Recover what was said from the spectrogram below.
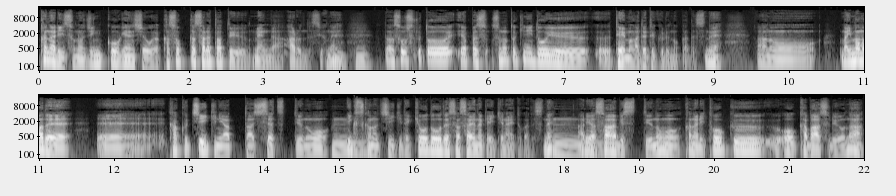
かなりその人口減少が加速化されたという面があるんですよね。うんうん、だそうすると、やっぱりその時にどういうテーマが出てくるのかですね。あの、まあ、今まで、えー、各地域にあった施設っていうのを、いくつかの地域で共同で支えなきゃいけないとかですね、あるいはサービスっていうのもかなり遠くをカバーするような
